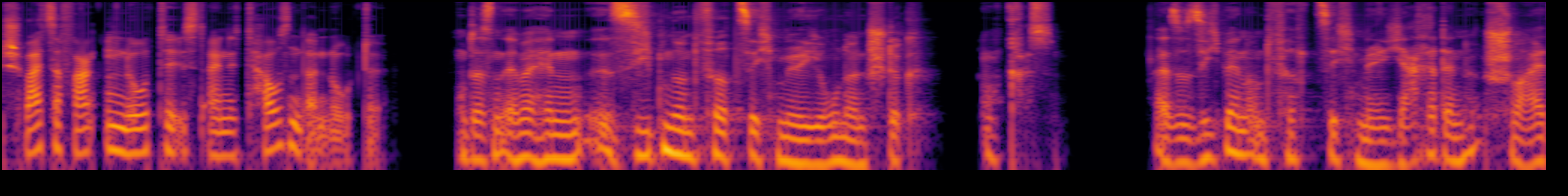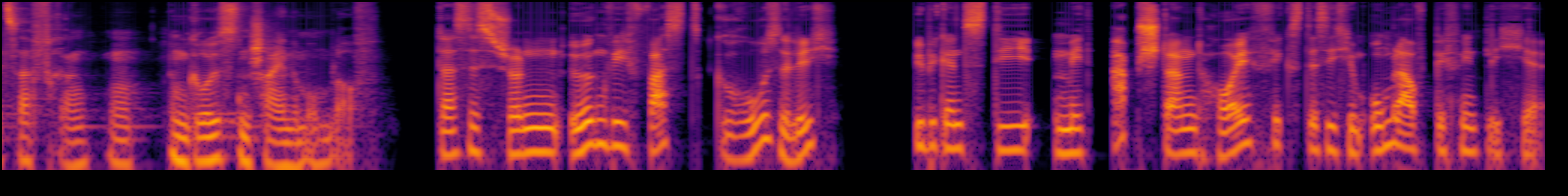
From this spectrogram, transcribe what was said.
Schweizer Frankennote ist eine Tausendernote. Und das sind immerhin 47 Millionen Stück. Oh, krass. Also 47 Milliarden Schweizer Franken im größten Schein im Umlauf. Das ist schon irgendwie fast gruselig. Übrigens, die mit Abstand häufigste sich im Umlauf befindliche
